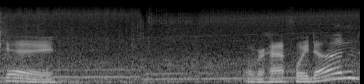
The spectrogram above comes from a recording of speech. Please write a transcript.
Okay. Over halfway done.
